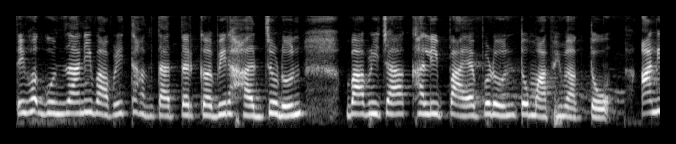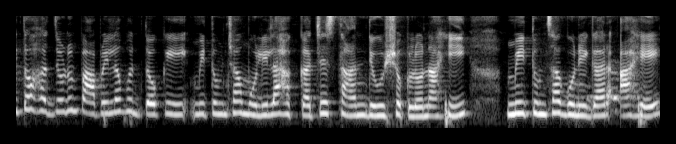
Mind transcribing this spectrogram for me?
तेव्हा गुंजा आणि बाबळी थांबतात. तर कबीर हात जोडून बाबळीच्या खाली पाया पडून तो माफी मागतो. आणि तो हात जोडून बाबळीला म्हणतो की मी तुमच्या मुलीला हक्काचे स्थान देऊ शकलो नाही. मी तुमचा गुन्हेगार आहे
